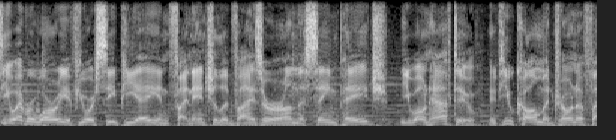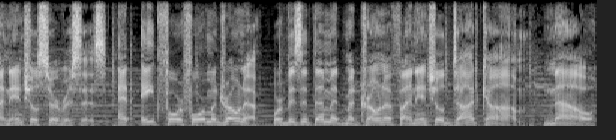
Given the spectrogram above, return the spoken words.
Do you ever worry if your CPA and financial advisor are on the same page? You won't have to if you call Madrona Financial Services at 844 Madrona or visit them at madronafinancial.com. Now,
